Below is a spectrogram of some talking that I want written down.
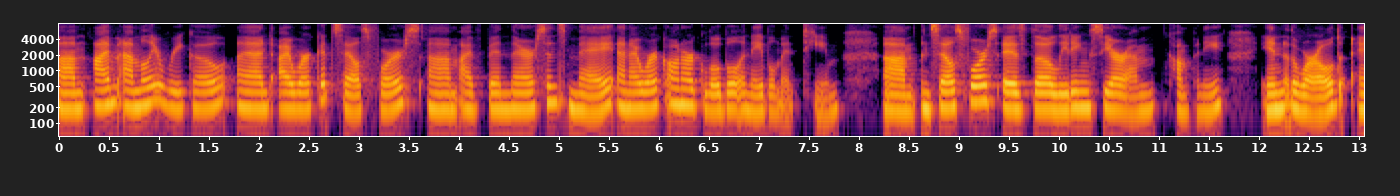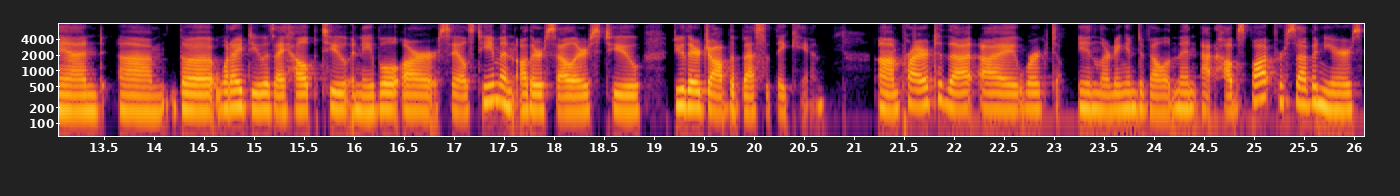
Um, I'm Emily Rico, and I work at Salesforce. Um, I've been there since May, and I work on our global enablement team. Um, and Salesforce is the leading CRM company in the world. And um, the what I do is I help to enable our sales team and other sellers to do their job the best that they can. Um, prior to that, I worked in learning and development at HubSpot for seven years,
